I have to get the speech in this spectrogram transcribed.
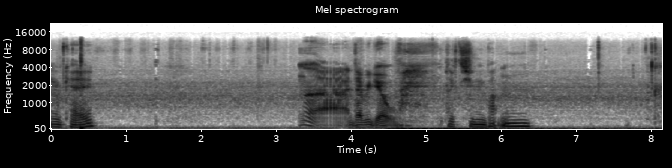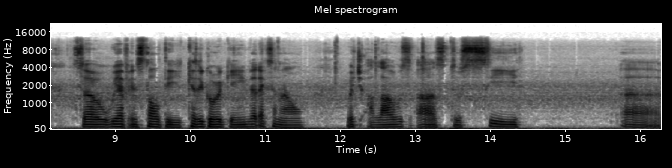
Okay. Ah, there we go. PlayStation button. So we have installed the category game.xml which allows us to see uh,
